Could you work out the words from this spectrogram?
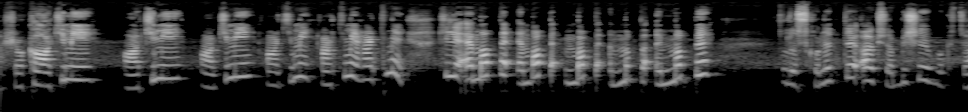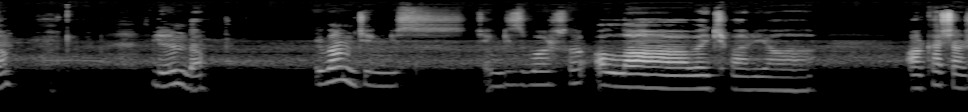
Aşak Hakimi. Hakimi, Hakimi, Hakimi, Hakimi, Hakimi. Kili Mbappe, Mbappe, Mbappe, Mbappe, Mbappe. Luis Konette. Arkadaşlar bir şeye bakacağım. Biliyorum da. E var mı Cengiz? Cengiz varsa Allah ekber ya. Arkadaşlar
